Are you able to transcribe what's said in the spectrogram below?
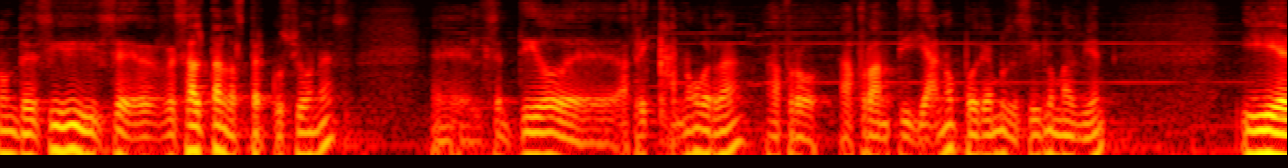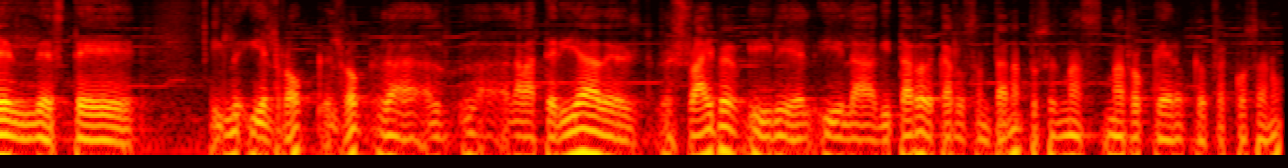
donde sí se resaltan las percusiones, eh, el sentido de africano, ¿verdad? Afro, afroantillano, podríamos decirlo más bien. Y el este y, el rock, el rock, la, batería de Schreiber y, y, la guitarra de Carlos Santana, pues es más, más rockero que otra cosa, ¿no?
